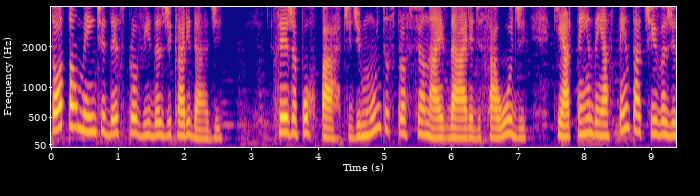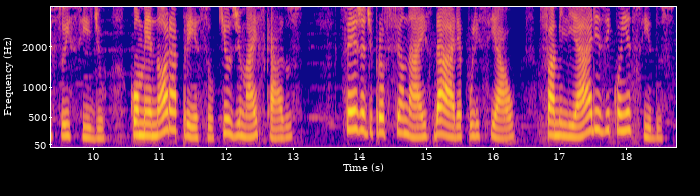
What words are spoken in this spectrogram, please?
totalmente desprovidas de caridade. Seja por parte de muitos profissionais da área de saúde que atendem às tentativas de suicídio com menor apreço que os demais casos, seja de profissionais da área policial, familiares e conhecidos,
